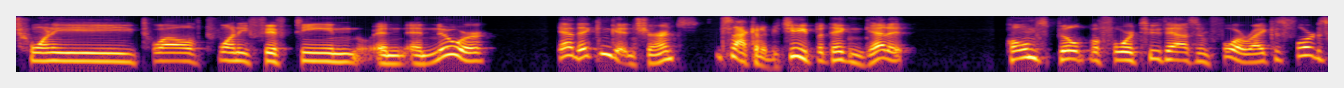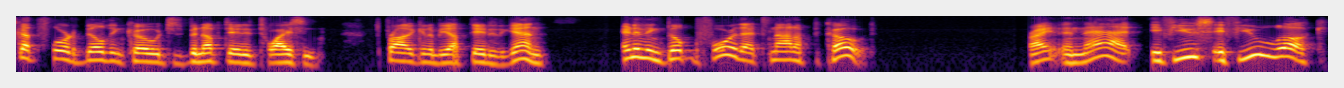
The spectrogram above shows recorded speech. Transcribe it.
2012, 2015 and, and newer, yeah, they can get insurance. It's not going to be cheap, but they can get it. Homes built before 2004, right? Because Florida's got the Florida Building Code, which has been updated twice it's probably going to be updated again. Anything built before that's not up to code, right? And that, if you if you look,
